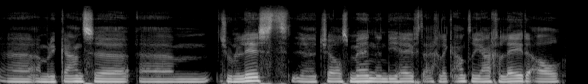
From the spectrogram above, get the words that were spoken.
Uh, Amerikaanse um, journalist, uh, Charles Mann, en die heeft eigenlijk een aantal jaar geleden al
